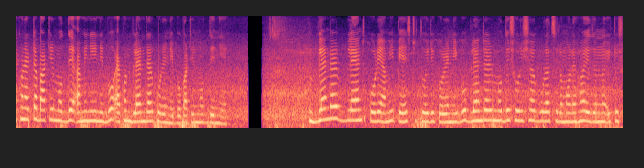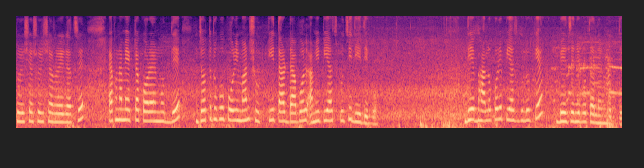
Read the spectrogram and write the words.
এখন একটা বাটির মধ্যে আমি নিয়ে নিব, এখন ব্লেন্ডার করে নেব বাটির মধ্যে নিয়ে। ব্লেন্ডার ব্লেন্ড করে আমি পেস্ট তৈরি করে নিব। ব্লেন্ডারের মধ্যে সরিষা গুঁড়া ছিল মনে হয় এই জন্য একটু সরিষা সরিষা রয়ে গেছে। এখন আমি একটা কড়াইয়ের মধ্যে যতটুকু পরিমাণ শুটকি, তার ডাবল আমি পেঁয়াজ কুচি দিয়ে দেবো। দিয়ে ভালো করে পেঁয়াজগুলোকে ভেজে নেব তেলের মধ্যে।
